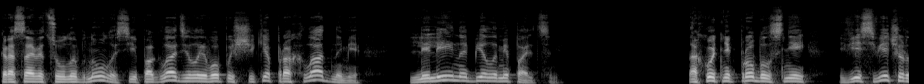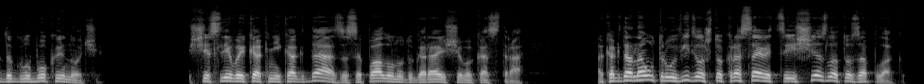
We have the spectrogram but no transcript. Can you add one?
Красавица улыбнулась и погладила его по щеке прохладными, лилейно-белыми пальцами. Охотник пробыл с ней весь вечер до глубокой ночи. Счастливый как никогда засыпал он у догорающего костра, а когда наутро увидел, что красавица исчезла, то заплакал.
